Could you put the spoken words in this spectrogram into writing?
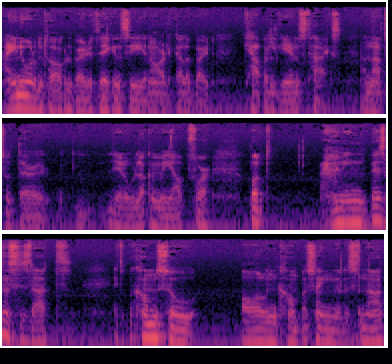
I know what I'm talking about if they can see an article about capital gains tax, and that's what they're you know looking me up for. But I mean, business is that it's become so all encompassing that it's not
